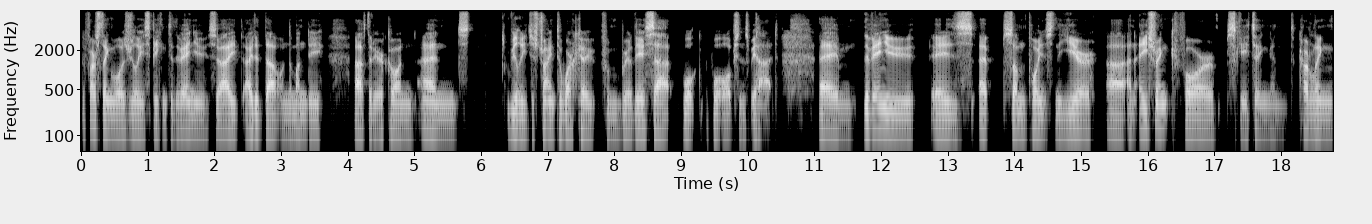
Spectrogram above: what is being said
the first thing was really speaking to the venue. So I I did that on the Monday after Airecon and really just trying to work out from where they sat what what options we had. Um, the venue is at some points in the year uh, an ice rink for skating and curling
